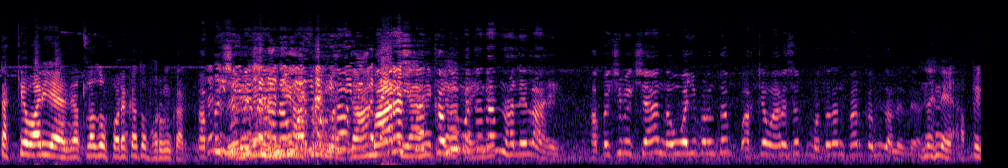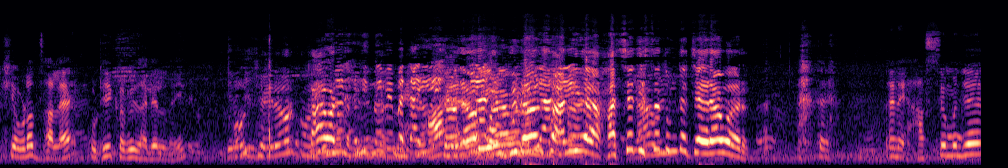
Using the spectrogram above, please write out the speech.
टक्केवारी आहे. त्यातला जो फरक आहे तो भरून काढतो. महाराष्ट्रात कमी मतदान झालेलं आहे. अपेक्षेपेक्षा नऊ वाजेपर्यंत अख्ख्या महाराष्ट्रात मतदान फार कमी झालेलं आहे. नाही नाही अपेक्षा एवढंच झालंय. कुठेही कमी झालेलं नाही. काय वाटतं हिंदी में बताइए चेहऱ्यावर कॉन्फिडन्स आणि हास्य दिसतं तुमच्या चेहऱ्यावर. नाही नाही हास्य म्हणजे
